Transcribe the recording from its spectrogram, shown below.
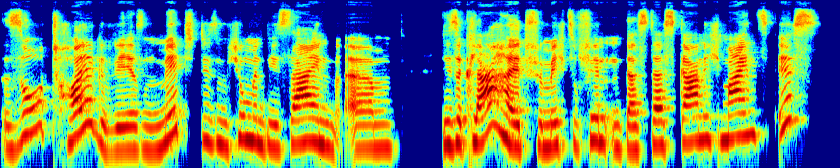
so toll gewesen, mit diesem Human Design ähm, diese Klarheit für mich zu finden, dass das gar nicht meins ist.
